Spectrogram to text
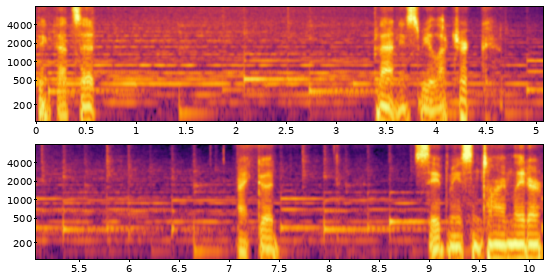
think that's it. That needs to be electric. Alright, good. Save me some time later.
